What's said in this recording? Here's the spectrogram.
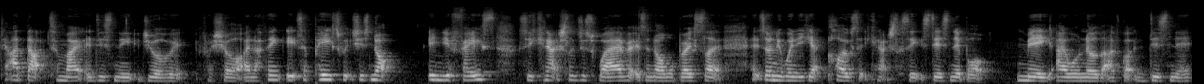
to add that to my Disney jewellery for sure and I think it's a piece which is not in your face so you can actually just wear it as a normal bracelet. It's only when you get close that you can actually see it's Disney but me, I will know that I've got Disney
